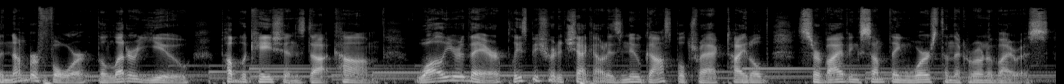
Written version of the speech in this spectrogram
the number 4, the letter U, publications.com. While you're there, please be sure to check out his new gospel track titled Surviving Something Worse Than the Coronavirus.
